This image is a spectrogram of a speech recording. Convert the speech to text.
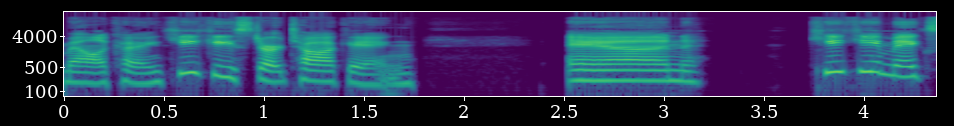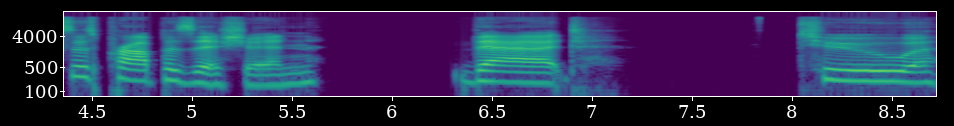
Malakai and Kiki start talking. And Kiki makes this proposition that to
